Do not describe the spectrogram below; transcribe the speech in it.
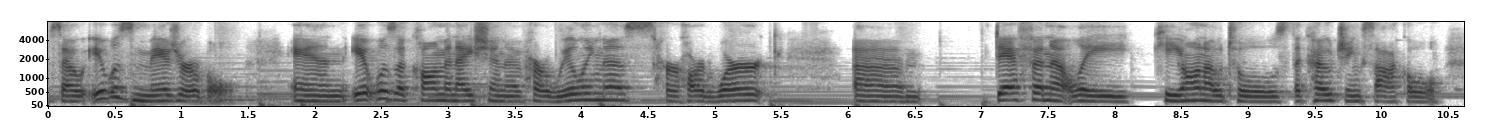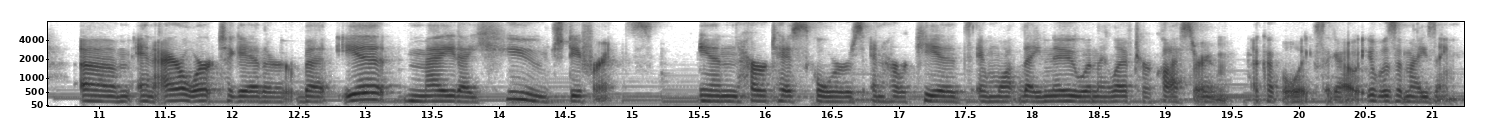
So it was measurable. And it was a combination of her willingness, her hard work, um, definitely Keanu tools, the coaching cycle, um, and our work together, but it made a huge difference in her test scores and her kids and what they knew when they left her classroom a couple weeks ago. It was amazing.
